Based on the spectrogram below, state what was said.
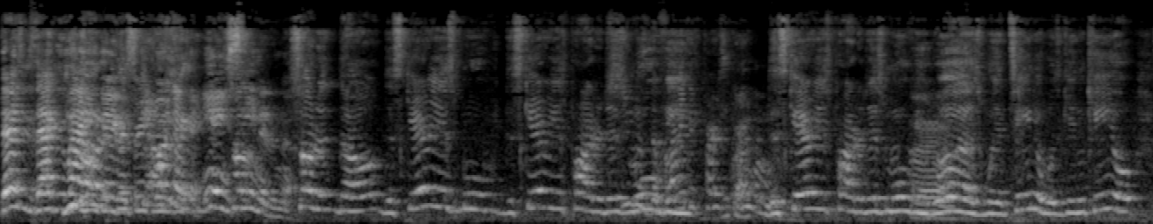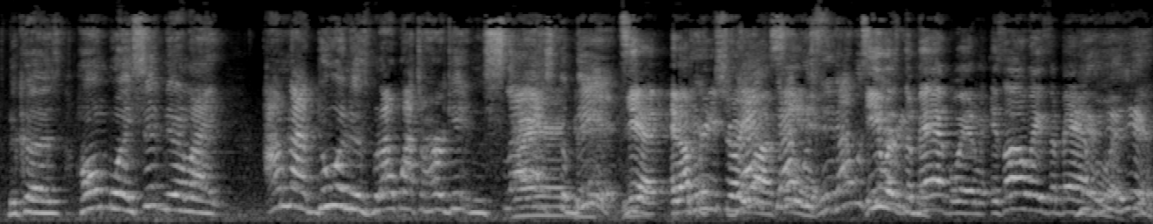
Me. That's exactly You why know, he gave the it three points. okay, He ain't so- seen it enough. So the no, the scariest movie, the scariest part of this She was the movie, person the the scariest part of this movie Uh. was when Tina was getting killed because homeboy sitting there like, I'm not doing this, but I'm watching her getting slashed to bits. Yeah, and I'm pretty sure That- y'all that seen was- it. that was he was the bad boy. It's always the bad yeah, boy. yeah, yeah.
